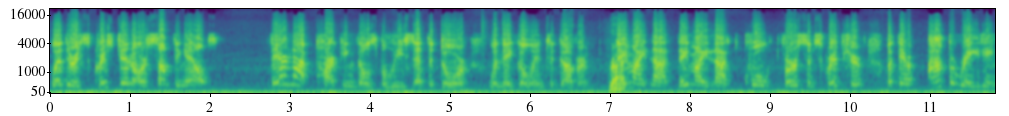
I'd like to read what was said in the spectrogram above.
whether it's christian or something else they're not parking those beliefs at the door when they go in to govern. Right. they might not they might not quote verse in scripture but they're operating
